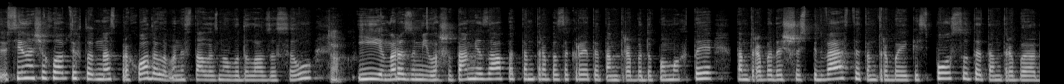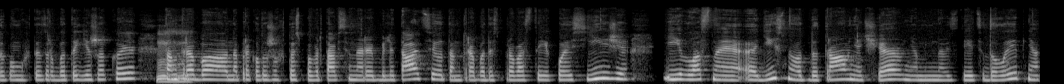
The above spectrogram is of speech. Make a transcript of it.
всі наші хлопці, хто до нас приходили, вони стали знову до лав ЗСУ. Так. І ми розуміли, що там є запит, там треба закрити, там треба допомогти, там треба десь щось підвести, там треба якісь посуди, там треба допомогти зробити їжака. лежаки. Там треба, наприклад, уже хтось повертався на реабілітацію, там треба десь привезти якоїсь їжі. І, власне, е, дійсно, от до травня, червня, мені навіть здається, до липня,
